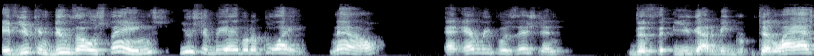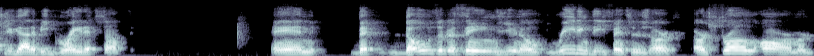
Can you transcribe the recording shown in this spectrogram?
If you can do those things, you should be able to play. Now, at every position, the th- you got to be to last, you got to be great at something. And that those are the things, you know, reading defenses or or strong arm or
